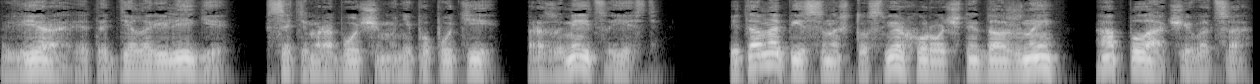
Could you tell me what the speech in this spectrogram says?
Вера — это дело религии. С этим рабочему не по пути. Разумеется, есть. И там написано, что сверхурочные должны оплачиваться.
